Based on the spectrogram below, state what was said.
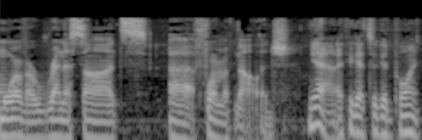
more of a renaissance uh, form of knowledge. Yeah, I think that's a good point.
